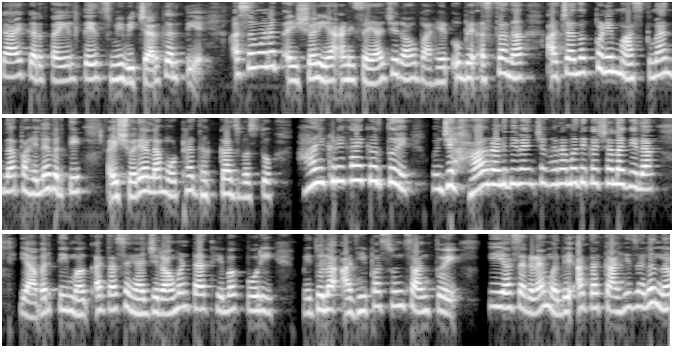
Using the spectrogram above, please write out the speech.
काय करता येईल तेच मी विचार करते असं म्हणत ऐश्वर्या आणि सयाजीराव बाहेर उभे असताना अचानकपणे मास्कमॅनला पाहिल्यावरती ऐश्वर्याला मोठा धक्काच बसतो. हा इकडे काय करतोय? म्हणजे हा रणदिव्यांच्या घरामध्ये कशाला गेला? यावरती मग आता सयाजीराव म्हणतात हे बघ पोरी मी तुला आधीपासून सांगतोय की या सगळ्यामध्ये आता काही झालं ना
